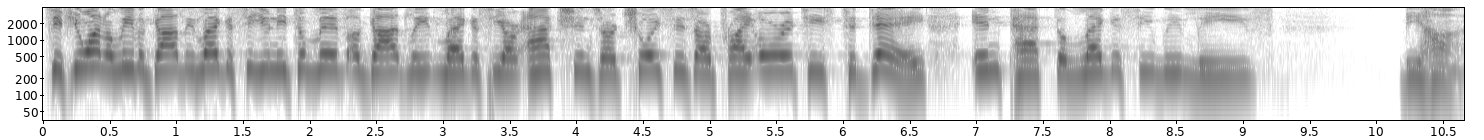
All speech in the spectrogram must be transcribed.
See, if you want to leave a godly legacy, you need to live a godly legacy. Our actions, our choices, our priorities today impact the legacy we leave behind.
